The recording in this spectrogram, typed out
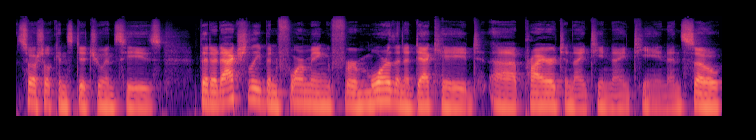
social constituencies that had actually been forming for more than a decade uh, prior to 1919. And so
